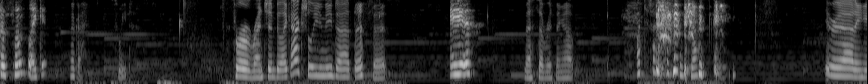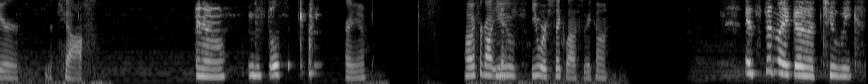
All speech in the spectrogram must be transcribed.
That sounds like it. Okay, sweet. Throw a wrench in and be like, actually, you need to add this bit. Eh, Mess everything up. What did I just suggest? Get it out of here, you cough. I know. I'm just still sick. Are you? Oh, I forgot you. Yes. You were sick last week, huh? It's been like uh two weeks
